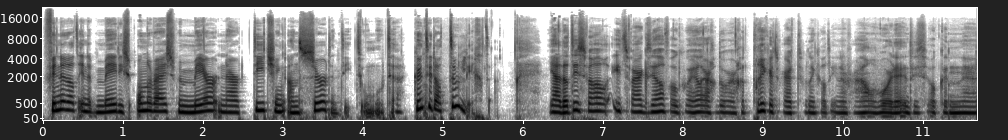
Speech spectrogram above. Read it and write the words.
vinden dat in het medisch onderwijs we meer naar teaching uncertainty toe moeten. Kunt u dat toelichten? Ja, dat is wel iets waar ik zelf ook heel erg door getriggerd werd toen ik dat in een verhaal hoorde. Het is ook een uh,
